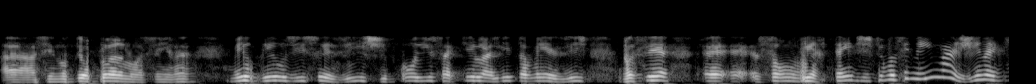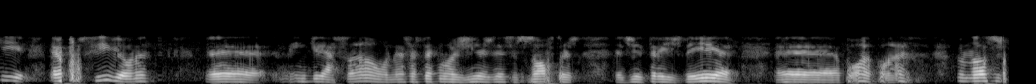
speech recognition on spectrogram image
assim, no teu plano, assim, né? Meu Deus, isso existe, pô, isso, aquilo ali também existe. Você, é, é, são vertentes que você nem imagina que é possível, né? É, em criação, nessas tecnologias, desses softwares de 3D, é, porra, porra no nosso,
